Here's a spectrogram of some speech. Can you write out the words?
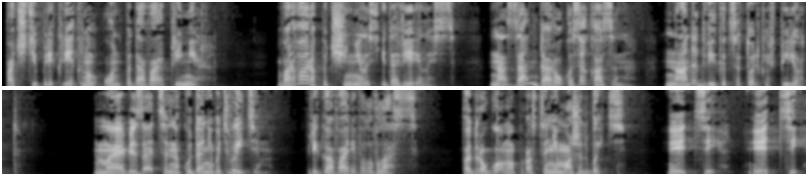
Почти прикрикнул он, подавая пример. Варвара подчинилась и доверилась. Назад дорога заказана. Надо двигаться только вперед. «Мы обязательно куда-нибудь выйдем», — приговаривала Влас. «По-другому просто не может быть. Идти, идти,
